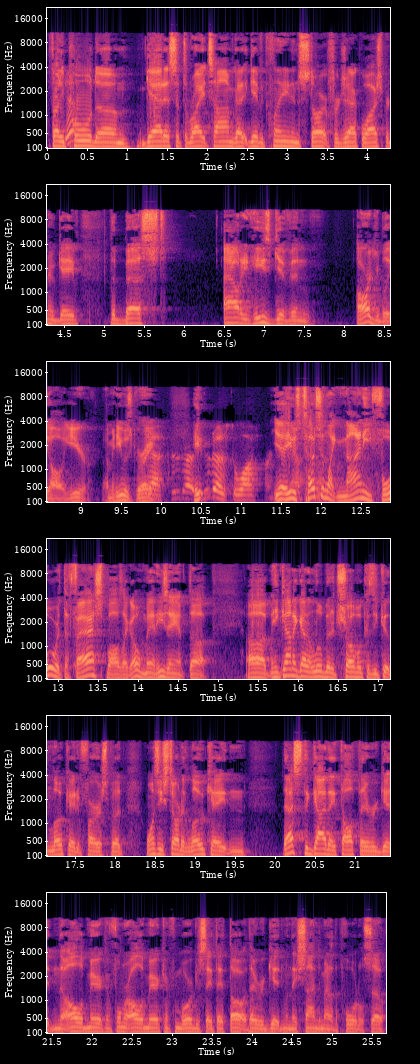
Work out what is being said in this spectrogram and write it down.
I thought he yeah. pulled um, Gaddis at the right time. Got gave a cleaning and start for Jack Washburn, who gave the best outing he's given arguably all year. I mean, he was great. Yeah, kudos, he, kudos to Washburn. Yeah, he was touching like 94 with the fastball. I was like, oh man, he's amped up. Uh, he kind of got a little bit of trouble because he couldn't locate it first, but once he started locating, that's the guy they thought they were getting, the All American, former All American from Oregon State. They thought they were getting when they signed him out of the portal. So,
